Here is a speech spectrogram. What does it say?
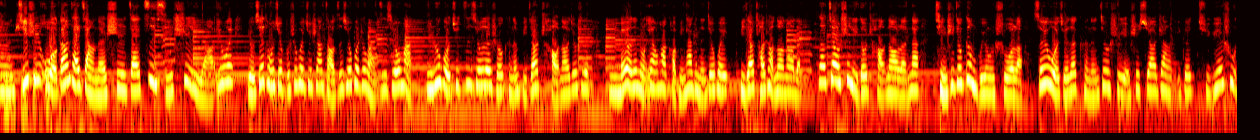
嗯，其实我刚才讲的是在自习室里啊，因为有些同学不是会去上早自修或者晚自修嘛。你如果去自修的时候，可能比较吵闹，就是嗯没有那种量化考评，他可能就会比较吵吵闹闹的。在教室里都吵闹了，那寝室就更不用说了。所以我觉得可能就是也是需要这样一个去约束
